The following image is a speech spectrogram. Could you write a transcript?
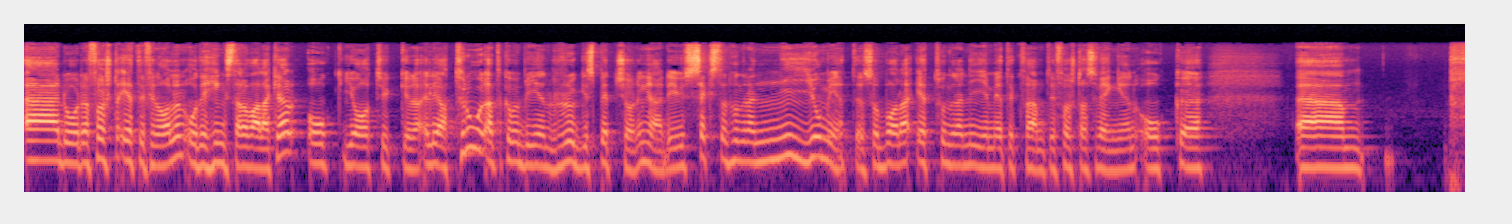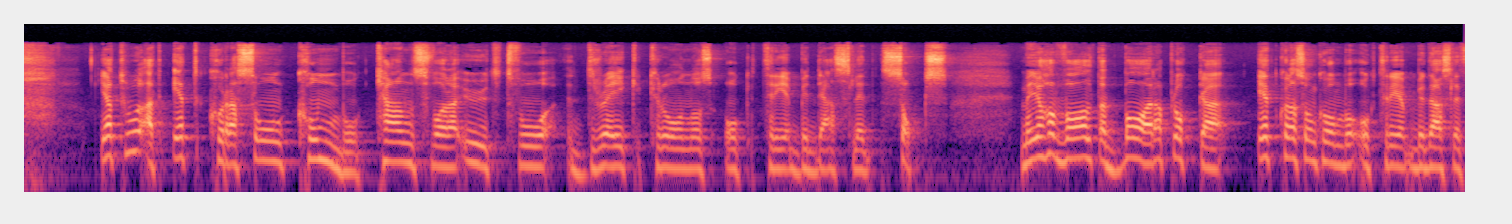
är då den första E3-finalen och det är hingstar och vallackar. Och jag, tycker, eller jag tror att det kommer bli en ruggig spetskörning här. Det är ju 1609 meter, så bara 109 meter kvar till första svängen. Och, eh, um, jag tror att ett Corazon Combo kan svara ut två Drake Kronos och tre Bedazzled Socks. Men jag har valt att bara plocka ett Corazon Combo och tre Bedazzlet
